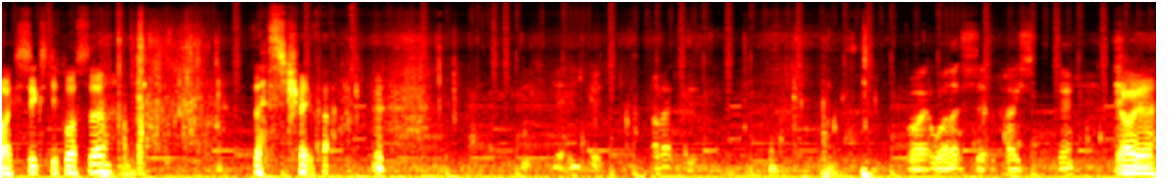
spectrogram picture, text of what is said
Like 60 plus though. That's straight back. Yeah, he's good. Oh, that's good. Right, well, let's set the pace down. Oh yeah.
